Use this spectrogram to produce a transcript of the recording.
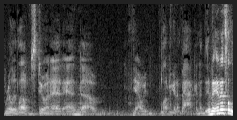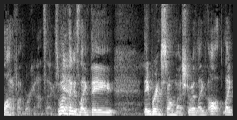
really loves doing it, and Mm-hmm. um, yeah, we'd love to get them back, and, and and it's a lot of fun working on set. 'Cause one Yeah. thing is like they they bring so much to it, like all like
